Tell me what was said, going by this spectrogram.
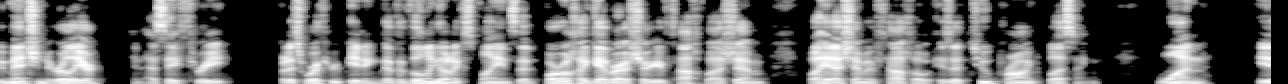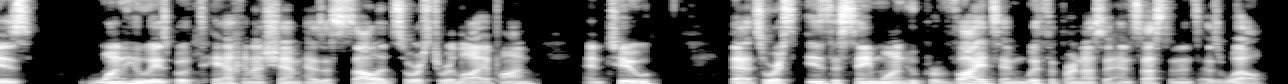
We mentioned earlier in Essay 3, but it's worth repeating, that the Vilna Gaon explains that Baruch HaGever Asher Yivtach Hashem Vahe Hashem Yivtacho is a two-pronged blessing. One is one who is Boteach and Hashem has a solid source to rely upon, and two, that source is the same one who provides him with the parnasa and sustenance as well.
